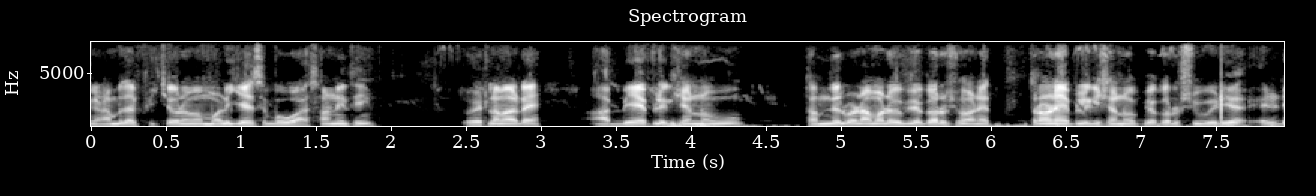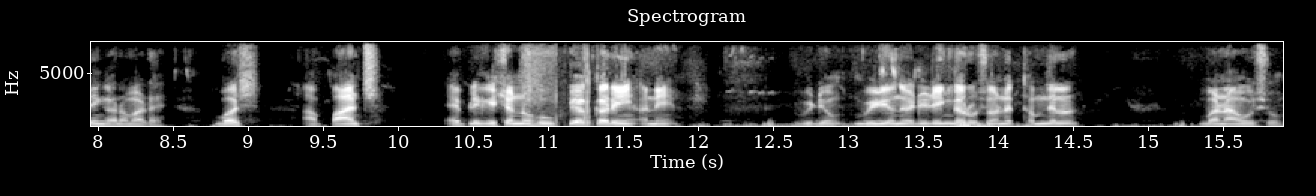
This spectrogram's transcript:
ઘણા બધા ફીચરો એમાં મળી જશે બહુ આસાનીથી. તો એટલા માટે આ બે એપ્લિકેશનનો હું થમનેલ બનાવવા માટે ઉપયોગ કરું છું અને ત્રણ એપ્લિકેશનનો ઉપયોગ કરું છું વીડિયો એડિટિંગ કરવા માટે. બસ આ પાંચ એપ્લિકેશનનો હું ઉપયોગ કરી અને વીડિયો, વિડીયોનું એડિટિંગ કરું છું અને થંબનેલ બનાવું છું.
